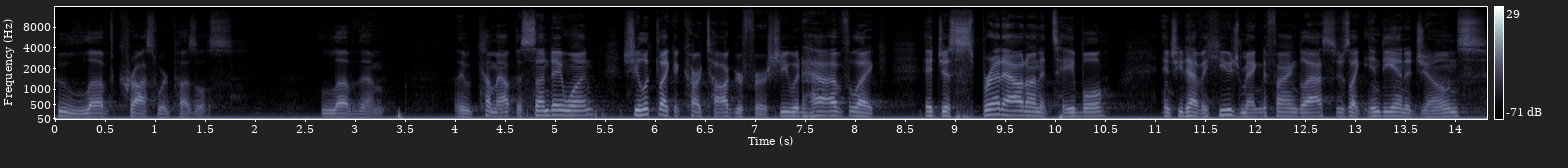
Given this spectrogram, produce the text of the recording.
who loved crossword puzzles. Loved them. They would come out the Sunday one. She looked like a cartographer. She would have like it just spread out on a table, and she'd have a huge magnifying glass. Was like Indiana Jones,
